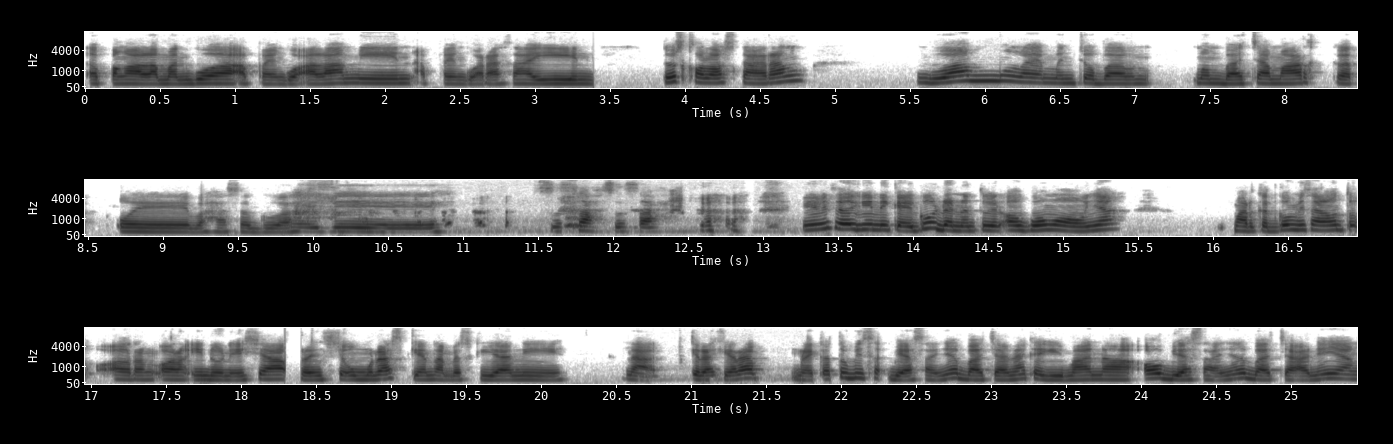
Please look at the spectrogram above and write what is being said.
eh, pengalaman gua, apa yang gua alamin, apa yang gua rasain. Terus kalau sekarang gua mulai mencoba membaca market. Weh, bahasa gua. Wede. Susah, susah. Ini misalnya gini, kayak gue udah nentuin, oh gue maunya market gue misalnya untuk orang-orang Indonesia, range umurnya sekian sampai sekian nih. Nah, kira-kira mereka tuh bisa biasanya bacanya kayak gimana? Oh, biasanya bacaannya yang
